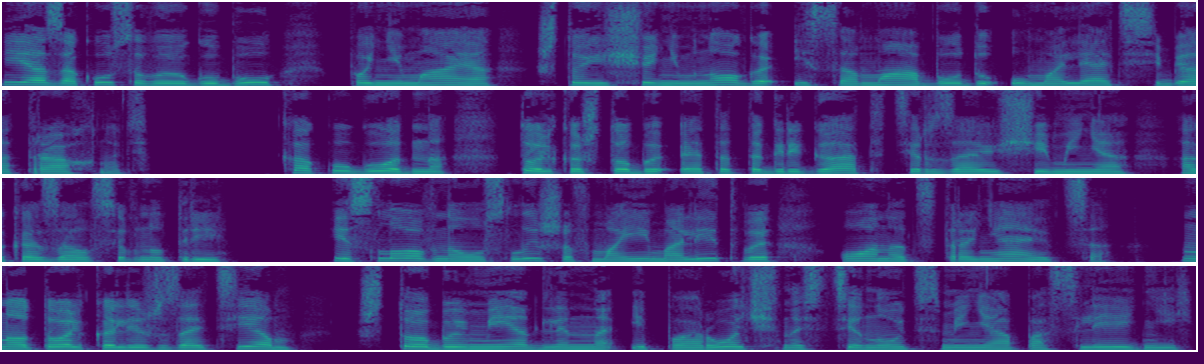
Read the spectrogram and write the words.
Я закусываю губу, понимая, что еще немного и сама буду умолять себя трахнуть. Как угодно, только чтобы этот агрегат, терзающий меня, оказался внутри и, словно услышав мои молитвы, он отстраняется, но только лишь за тем, чтобы медленно и порочно стянуть с меня последний,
